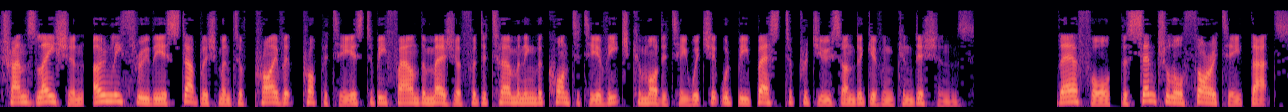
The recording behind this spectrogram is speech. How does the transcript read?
Translation, only through the establishment of private property is to be found the measure for determining the quantity of each commodity which it would be best to produce under given conditions. Therefore, the central authority that's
